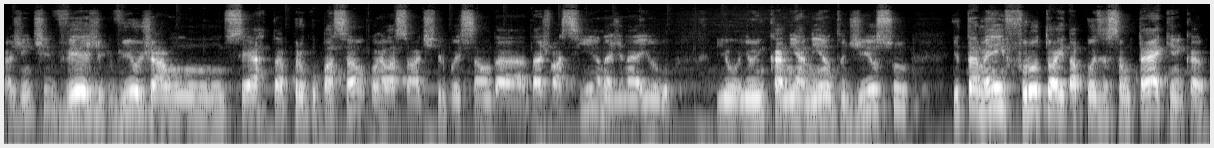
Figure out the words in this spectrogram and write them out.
a gente vê, viu já uma um certa preocupação com relação à distribuição da, das vacinas né, e, o, e, o, e o encaminhamento disso. E também, fruto aí da posição técnica,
